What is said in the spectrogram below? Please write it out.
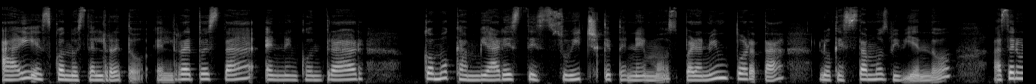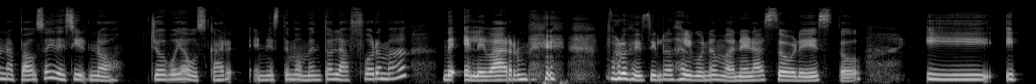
ahí es cuando está el reto. El reto está en encontrar cómo cambiar este switch que tenemos para no importa lo que estamos viviendo, hacer una pausa y decir no, yo voy a buscar en este momento la forma de elevarme, por decirlo de alguna manera, sobre esto y, y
